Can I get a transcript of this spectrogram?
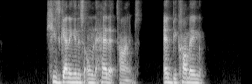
he's getting in his own head at times and becoming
